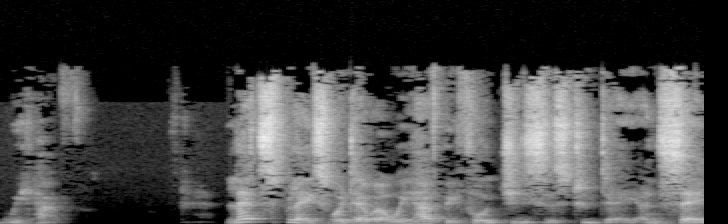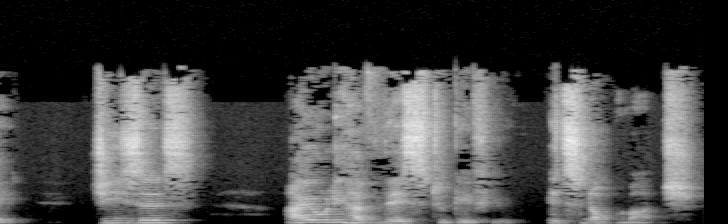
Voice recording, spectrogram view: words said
we have. Let's place whatever we have before Jesus today and say, Jesus, I only have this to give you. It's not much,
